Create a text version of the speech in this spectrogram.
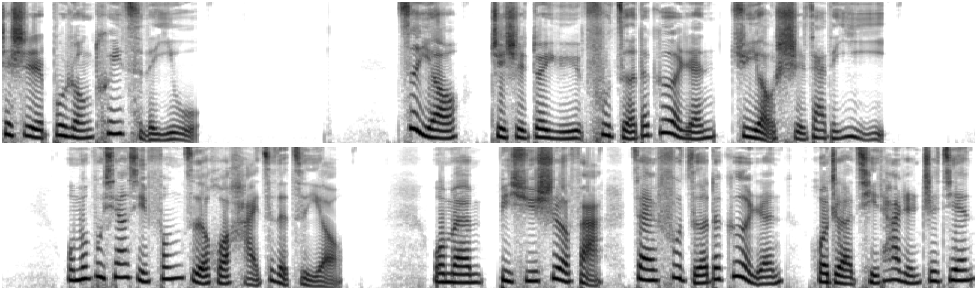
这是不容推辞的义务。自由只是对于负责的个人具有实在的意义。我们不相信疯子或孩子的自由，我们必须设法在负责的个人或者其他人之间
